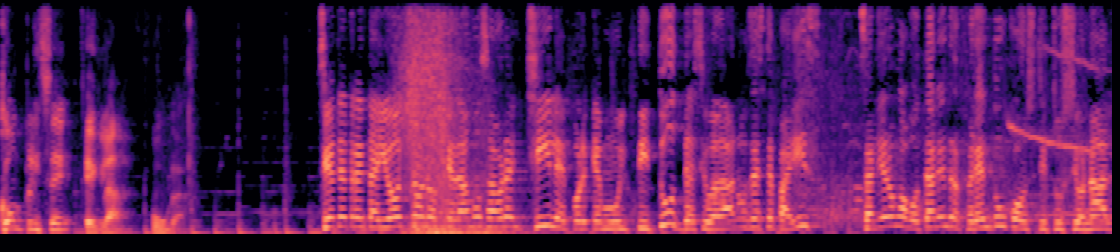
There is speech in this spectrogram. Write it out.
cómplice en la fuga. 738, nos quedamos ahora en Chile porque multitud de ciudadanos de este país salieron a votar en referéndum constitucional.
